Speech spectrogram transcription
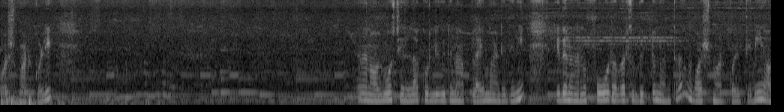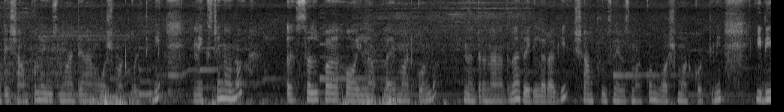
ವಾಶ್ ಮಾಡ್ಕೊಳ್ಳಿ. ನಾನು ಆಲ್ಮೋಸ್ಟ್ ಎಲ್ಲ ಕೂದಲಿಗೂ ಇದನ್ನು ಅಪ್ಲೈ ಮಾಡಿದ್ದೀನಿ. ಇದನ್ನು ನಾನು ಫೋರ್ ಅವರ್ಸ್ ಬಿಟ್ಟು ನಂತರ ವಾಶ್ ಮಾಡ್ಕೊಳ್ತೀನಿ. ಯಾವುದೇ ಶಾಂಪೂನ ಯೂಸ್ ಮಾಡದೆ ನಾನು ವಾಶ್ ಮಾಡ್ಕೊಳ್ತೀನಿ. ನೆಕ್ಸ್ಟ್ ನಾನು ಸ್ವಲ್ಪ ಆಯಿಲ್ನ ಅಪ್ಲೈ ಮಾಡಿಕೊಂಡು ನಂತರ ನಾನು ಅದನ್ನು ರೆಗ್ಯುಲರಾಗಿ ಶಾಂಪೂಸ್ನ ಯೂಸ್ ಮಾಡ್ಕೊಂಡು ವಾಶ್ ಮಾಡ್ಕೊಡ್ತೀನಿ ಇದೇ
